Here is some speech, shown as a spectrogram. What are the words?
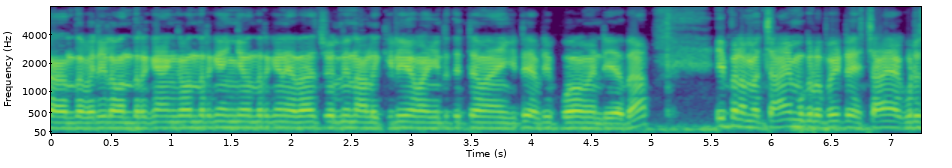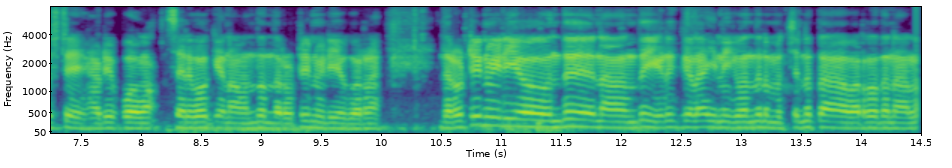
நான் அந்த வெளியில் வந்திருக்கேன் அங்கே வந்திருக்கேன் இங்கே வந்திருக்கேன்னு ஏதாவது சொல்லி நாலு கிளியை வாங்கிட்டு திட்டம் வாங்கிட்டு அப்படியே போக வேண்டியதுதான். இப்போ நம்ம சாய் முக்கில் போயிட்டு சாயை குடிச்சிட்டு அப்படியே போவோம். சரி ஓகே நான் வந்து அந்த ரொட்டீன் வீடியோக்கு வர்றேன். இந்த ரொட்டீன் வீடியோ வந்து நான் வந்து எடுக்கலை. இன்றைக்கி வந்து நம்ம சின்னத்தா வர்றதுனால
